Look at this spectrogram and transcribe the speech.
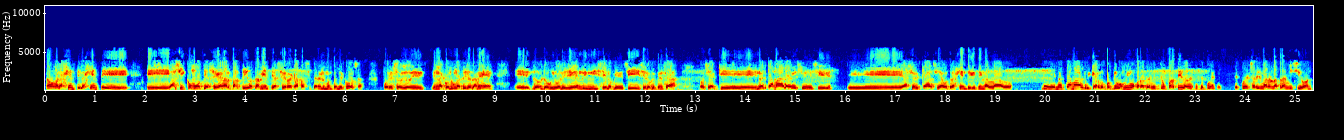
No, la gente, la gente, eh, así como te hace ganar partidos, también te hace recapacitar en un montón de cosas. Por eso yo en la columna tuya también eh, lo, lo, vivo leyendo y, sé lo que decís, sé lo que pensás. O sea que no está mal a veces decir eh, acercarse a otra gente que tenga al lado. Eh, no está mal, Ricardo, porque vos mismo para transmitir un partido a veces te puede, te puede salir mal una transmisión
